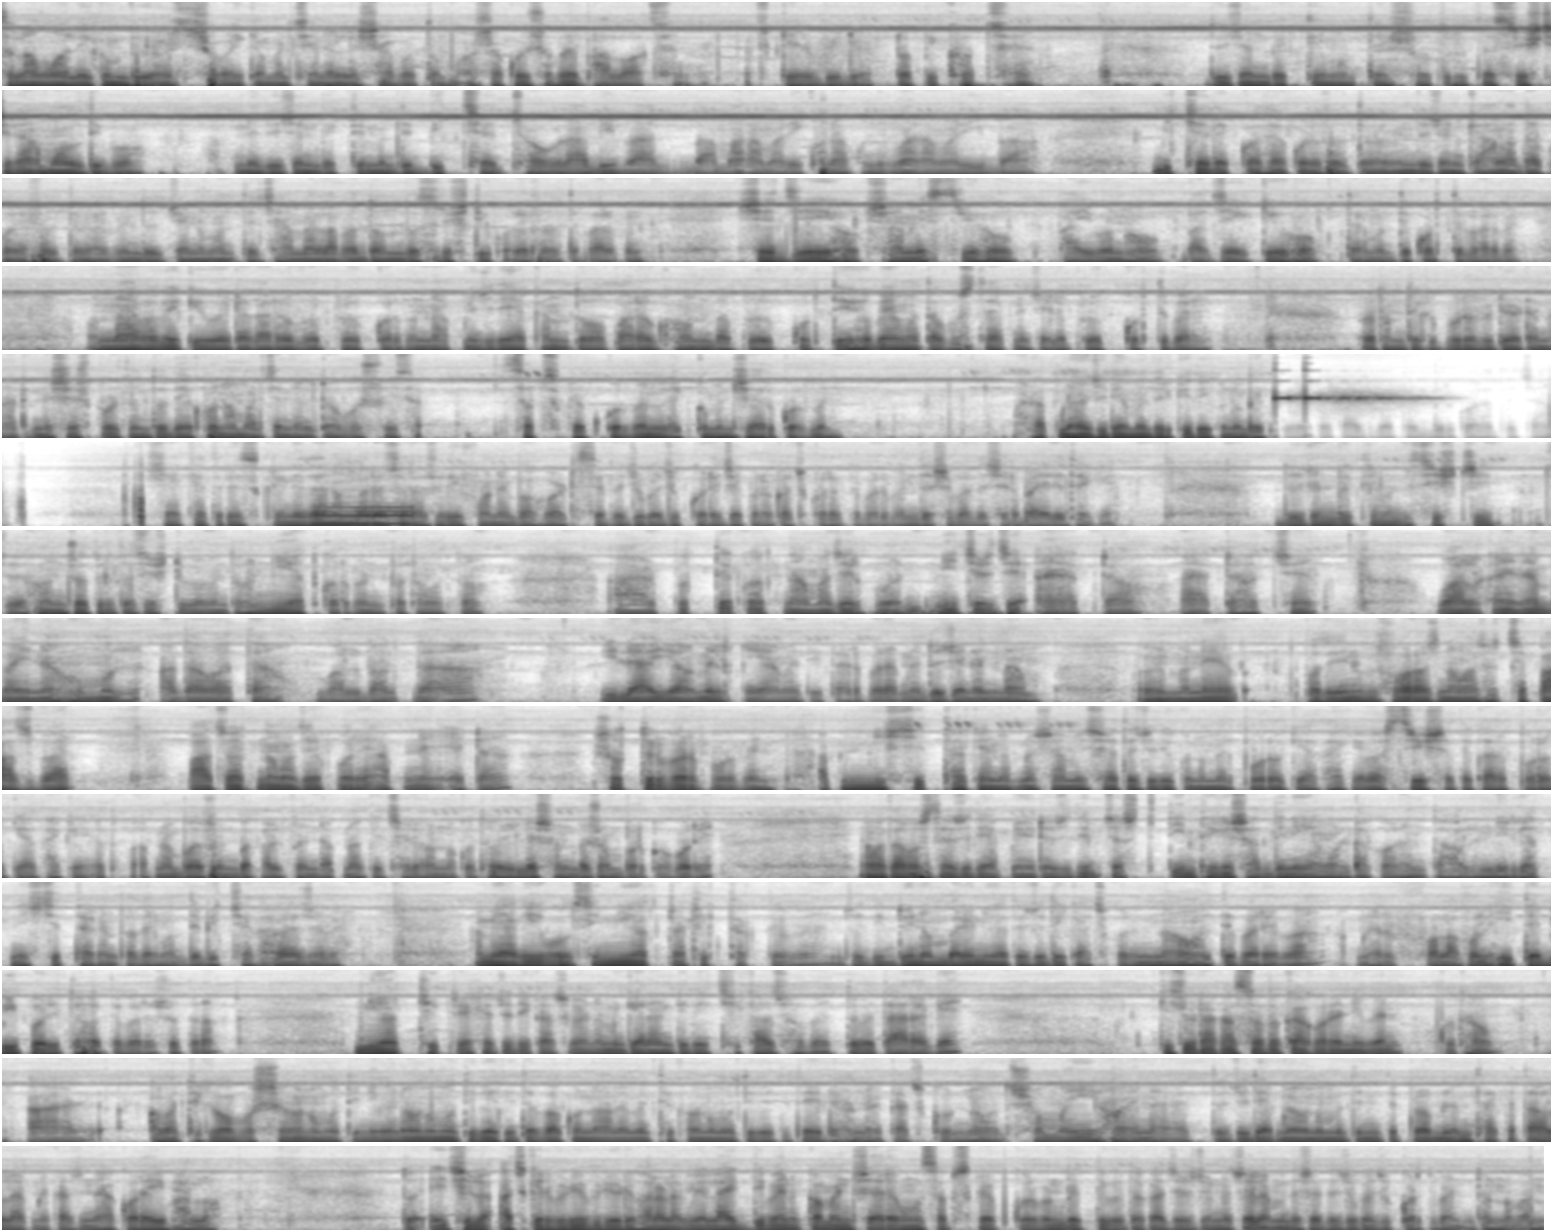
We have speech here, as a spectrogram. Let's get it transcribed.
আসসালামু আলাইকুম ভিউয়ার্স, সবাইকে আমার চ্যানেলে স্বাগতম। আশা করি সবাই ভালো আছেন। আজকের ভিডিওর টপিক হচ্ছে, দুইজন ব্যক্তির মধ্যে শত্রুতা সৃষ্টির আমল দিব। আপনি দুইজন ব্যক্তির মধ্যে বিচ্ছেদ, ঝগড়া, বিবাদ বা মারামারি, খুনাখুনি, মারামারি বা বিচ্ছেদ এক কথা করে ফেলতে পারবেন দুজনকে আলাদা করে ফেলতে পারবেন দুজনের মধ্যে ঝামেলা বা দ্বন্দ্ব সৃষ্টি করে ফেলতে পারবেন। সে যেই হোক, স্বামী, স্ত্রী হোক ভাই বোন হোক বা যে কেউ হোক, তার মধ্যে করতে পারবেন। অন্যায়ভাবে কেউ এটা কারোর উপর প্রয়োগ করবেন না। আপনি যদি একান্ত অপারগ হন বা প্রয়োগ করতেই হবে, এমত অবস্থায় আপনি চাইলে প্রয়োগ করতে পারেন। প্রথম থেকে পুরো ভিডিওটা না টেনে শেষ পর্যন্ত দেখুন। আমার চ্যানেলটা অবশ্যই সাবস্ক্রাইব করবেন লাইক কমেন্ট শেয়ার করবেন। আর আপনারা যদি আমাদেরকে দিয়ে কোনো চান, সেক্ষেত্রে স্ক্রিনে দেওয়া নাম্বারে সরাসরি ফোনে বা হোয়াটসঅ্যাপে যোগাযোগ করে যে কোনো কাজ করাতে পারবেন দেশে বা দেশের বাইরে থেকে। দুজন ব্যক্তির মধ্যে সৃষ্টি, যখন শত্রুতা সৃষ্টি করবেন, তখন নিয়াত করবেন প্রথমত। আর প্রত্যেক নামাজের পর নিচের যে আয়াতটা আয়াতটা হচ্ছে, ওয়াল কাইনা বাইনা হুমুল আদাওয়াতা ওয়াল বাগদা ইলা ইয়ামিল কিয়ামতি। তারপর আপনি দুজনের নাম। মানে প্রতিদিন ফরজ নামাজ হচ্ছে পাঁচবার। পাঁচ নামাজের পরে আপনি এটা সত্তরবার পড়বেন। আপনি নিশ্চিত থাকেন আপনার স্বামীর সাথে যদি কোনো মেয়ের পরকিয়া থাকে বা স্ত্রীর সাথে কারও পরকিয়া থাকে অথবা আপনার বয়ফ্রেন্ড বা গার্লফ্রেন্ড আপনাকে ছেড়ে অন্য কোথাও রিলেশন বা সম্পর্ক করে, এমত অবস্থায় যদি আপনি এটা যদি জাস্ট তিন থেকে সাত দিনই আমলটা করেন, তাহলে নির্ঘাত নিশ্চিত থাকেন, তাদের মধ্যে বিচ্ছেদ হয়ে যাবে। আমি আগেই বলছি, নিয়তটা ঠিক থাকতে হবে। যদি দুই নম্বরের নিয়তে যদি কাজ করেন, নাও হতে পারে বা আপনার ফলাফল হিতে বিপরীত হতে পারে সুতরাং। নিয়ত ঠিক রেখে যদি কাজ করেন, আমি গ্যারান্টি দিচ্ছি কাজ হবে। তবে তার আগে কিছু টাকা সদকা করে নেবেন কোথাও। আর আমার থেকে অবশ্যই অনুমতি নেবেন। অনুমতি ব্যতীত বা কোনো আলমের থেকে অনুমতি ব্যতীত এই ধরনের কাজ কোনো সময়ই হয় না। তো যদি আপনার অনুমতি নিতে প্রবলেম থাকে, তাহলে আপনি কাজ না করাই ভালো। তো এই ছিল আজকের ভিডিও ভিডিওটি ভালো লাগলে লাইক দিবেন কমেন্ট শেয়ার এবং সাবস্ক্রাইব করবেন। ব্যক্তিগত কাজের জন্য চলে আমাদের সাথে যোগাযোগ করতে পারেন। ধন্যবাদ।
